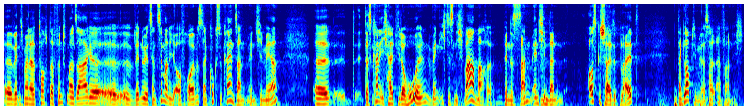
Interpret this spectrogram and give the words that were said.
äh, wenn ich meiner Tochter fünfmal sage, äh, wenn du jetzt dein Zimmer nicht aufräumst, dann guckst du kein Sandmännchen mehr. Äh, das kann ich halt wiederholen, wenn ich das nicht wahr mache. Wenn das Sandmännchen mhm. dann ausgeschaltet bleibt, dann glaubt ihr mir das halt einfach nicht.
